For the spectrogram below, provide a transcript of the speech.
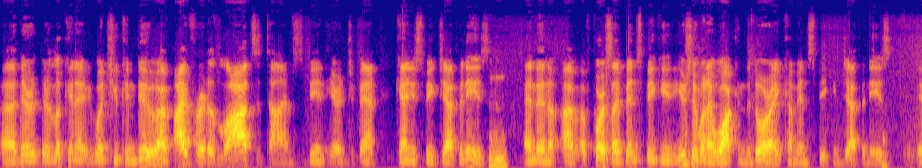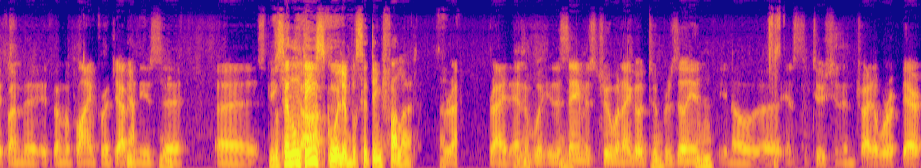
uh, they're they're looking at what you can do. I've I've heard it lots of times being here in Japan. Can you speak Japanese? Mm-hmm. And then, I've, of course, I've been speaking. Usually, when I walk in the door, I come in speaking Japanese. If I'm if I'm applying for a Japanese yeah. uh, uh, Você não job. tem escolha. Você tem que falar. Right. Right, and mm-hmm. the same is true when I go to a mm-hmm. Brazilian, mm-hmm. you know, uh, institution and try to work there.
